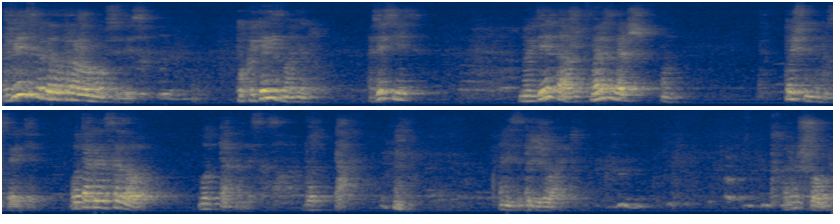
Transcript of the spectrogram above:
Да видите, как это отражено все здесь? Только эгоизма нет. А здесь есть. Но идея та же. Смотрите дальше. Точно не пускайте. Вот так она сказала. Вот так она сказала. Вот так. Они запереживают. Хорошо.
